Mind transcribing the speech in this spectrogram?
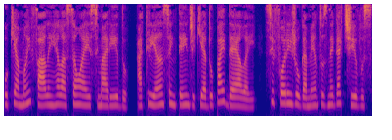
O que a mãe fala em relação a esse marido, a criança entende que é do pai dela e, se forem julgamentos negativos,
